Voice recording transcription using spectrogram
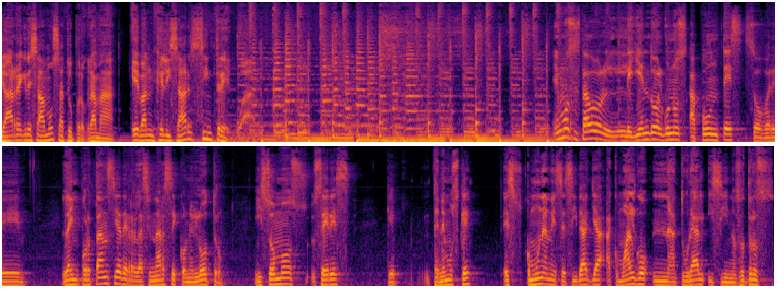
Ya regresamos a tu programa Evangelizar sin tregua. Hemos estado leyendo algunos apuntes sobre la importancia de relacionarse con el otro y somos seres que tenemos que, es como una necesidad ya, como algo natural y si nosotros,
